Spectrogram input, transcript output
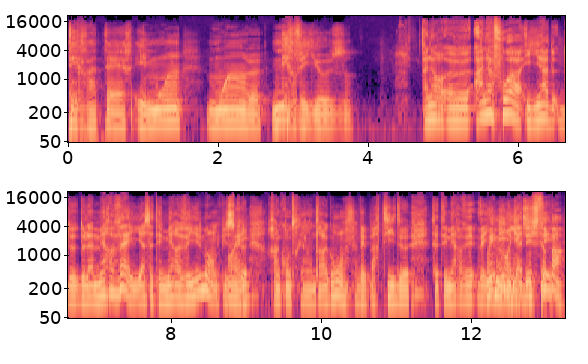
terre à terre et moins, moins euh, merveilleuse Alors, euh, à la fois, il y a de, de- de la merveille, il y a cet émerveillement, puisque Oui. rencontrer un dragon, ça fait partie de cet émerveillement. Oui, mais il, il y a des n'existe faits. pas.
